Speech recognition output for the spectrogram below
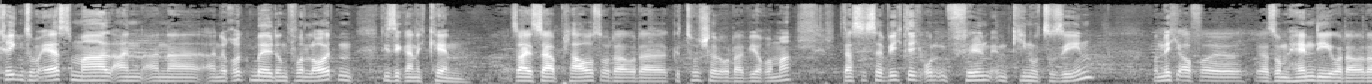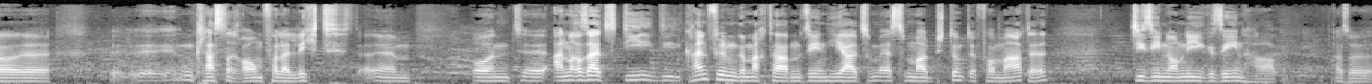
kriegen zum ersten Mal ein, eine, eine Rückmeldung von Leuten, die sie gar nicht kennen sei es der Applaus oder, oder Getuschel oder wie auch immer. Das ist sehr wichtig und einen Film im Kino zu sehen und nicht auf äh, ja, so einem Handy oder, oder äh, einem Klassenraum voller Licht. Ähm, und äh, andererseits, die, die keinen Film gemacht haben, sehen hier halt zum ersten Mal bestimmte Formate, die sie noch nie gesehen haben. Also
